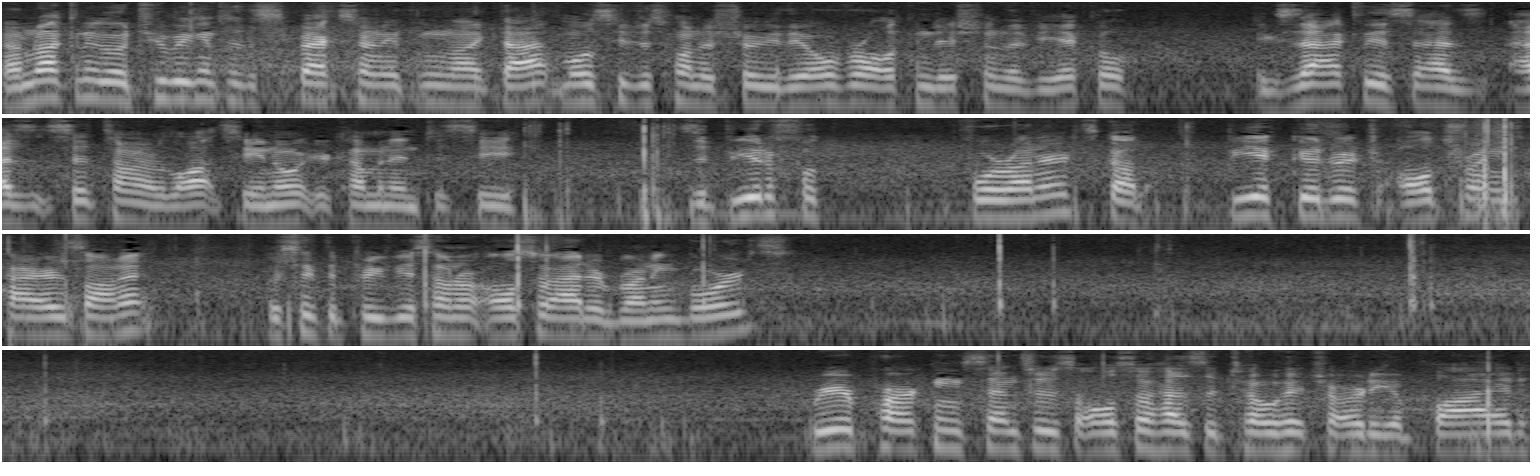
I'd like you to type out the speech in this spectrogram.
I'm not going to go too big into the specs or anything like that. Mostly just want to show you the overall condition of the vehicle, exactly as, as, as it sits on our lot so you know what you're coming in to see. It's a beautiful 4Runner. It's got BF Goodrich all-terrain tires on it. Looks like the previous owner also added running boards. Rear parking sensors also has the tow hitch already applied.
